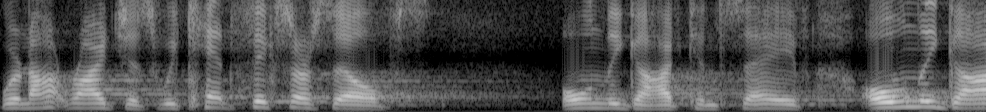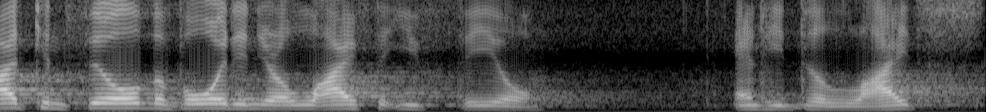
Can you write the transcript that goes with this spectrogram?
We're not righteous. We can't fix ourselves. Only God can save. Only God can fill the void in your life that you feel. And He delights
